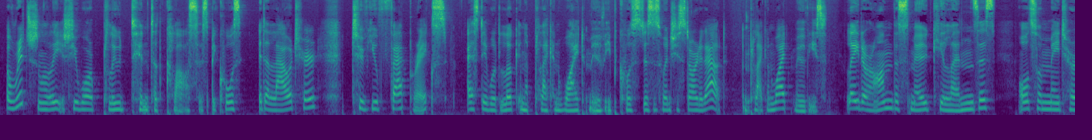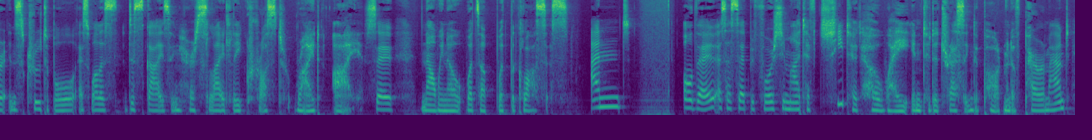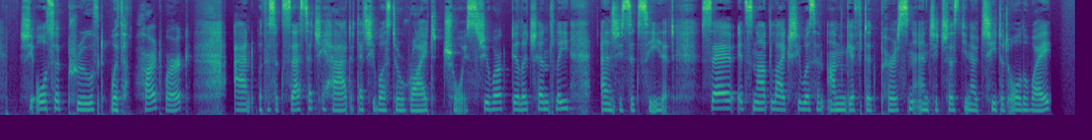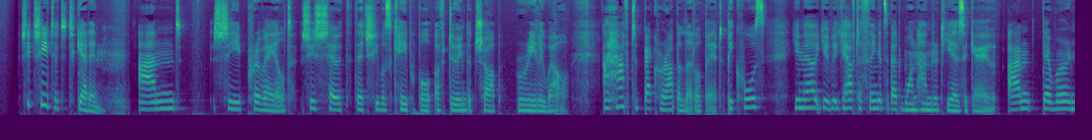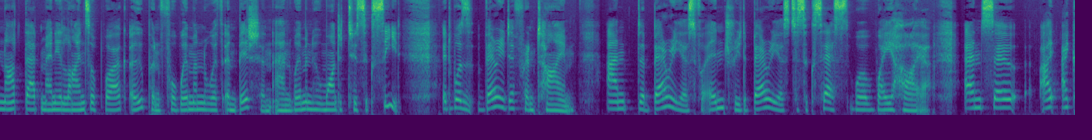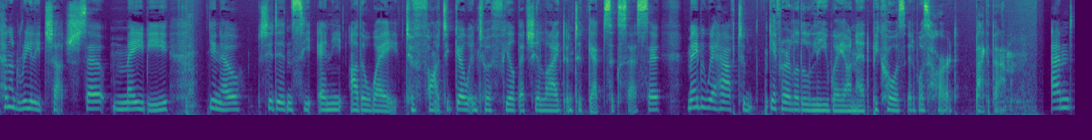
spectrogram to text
Originally, she wore blue tinted glasses because it allowed her to view fabrics as they would look in a black and white movie, because this is when she started out in black and white movies. Later on, the smoky lenses also made her inscrutable, as well as disguising her slightly crossed right eye. So now we know what's up with the glasses. And Although, as I said before, she might have cheated her way into the dressing department of Paramount, she also proved with hard work and with the success that she had that she was the right choice. She worked diligently and she succeeded. So it's not like she was an ungifted person and she just, you know, cheated all the way. She cheated to get in and she prevailed. She showed that she was capable of doing the job really well. I have to back her up a little bit because, you know, you, you have to think it's about 100 years ago, and there were not that many lines of work open for women with ambition and women who wanted to succeed. It was a very different time, and the barriers for entry, the barriers to success were way higher. And so I, I cannot really judge. So maybe, you know, she didn't see any other way to find, to go into a field that she liked and to get success. So maybe we have to give her a little leeway on it because it was hard back then. And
